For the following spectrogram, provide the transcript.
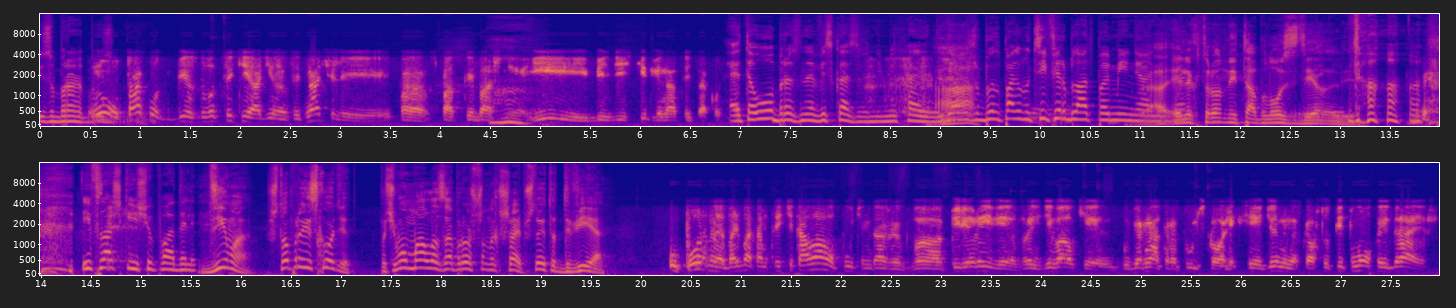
изображают? Ну, так вот, без 20-11 начали по Спасской башне и без 10-12 закончили. Это образное высказывание, Михаил. Я А. уже был подумал, циферблат поменяли. А, да. Электронный табло сделали. И флажки еще падали. Дима, что происходит? Почему мало заброшенных шайб? Что это две? Упорная борьба. Там критиковал Путин даже в перерыве в раздевалке губернатора Тульского Алексея Дюмина. Сказал, что ты плохо играешь.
